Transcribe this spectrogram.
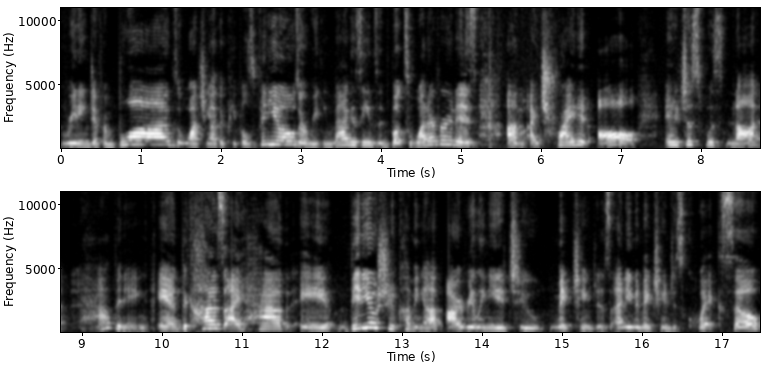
reading different blogs, watching other people's videos, or reading magazines and books, whatever it is, um, I tried it all and it just was not happening. And because I have a video shoot coming up, I really needed to make changes. I need to make changes quick. So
